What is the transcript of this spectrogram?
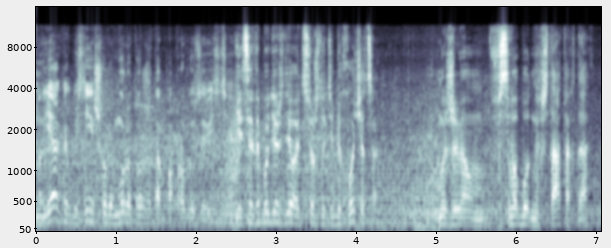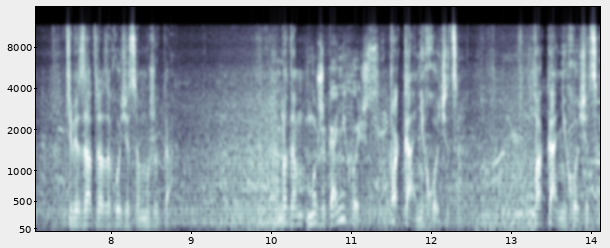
Но я как бы с ней Шуры-Мура тоже там попробую завести. Если ты будешь делать все, что тебе хочется, мы живем в свободных штатах, да? Тебе завтра захочется мужика. Потому, Мужика не хочется. пока не хочется. Пока не хочется.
